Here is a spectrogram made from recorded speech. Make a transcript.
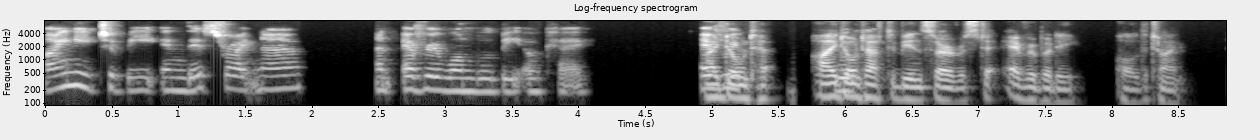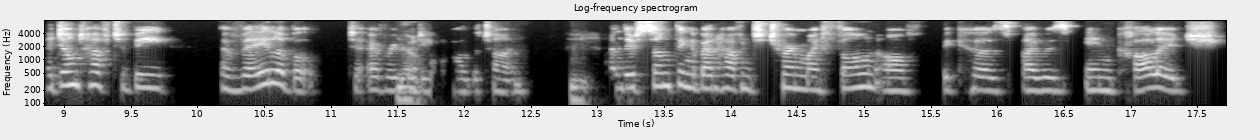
I need to be in this right now, and everyone will be okay. I don't ha- I don't have to be in service to everybody all the time. I don't have to be available to everybody all the time. Mm. And there's something about having to turn my phone off because I was in college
